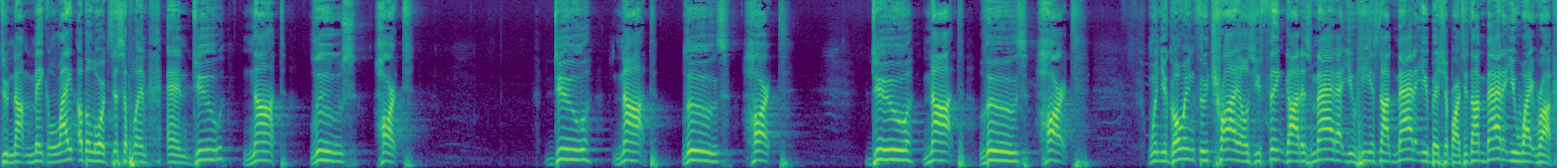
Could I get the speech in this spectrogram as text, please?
do not make light of the Lord's discipline and do not lose heart. Do not lose heart. Do not lose heart. When you're going through trials, you think God is mad at you. He is not mad at you, Bishop Arts. He's not mad at you, White Rock.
